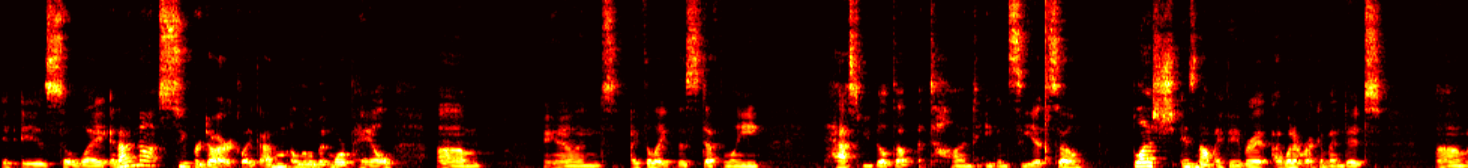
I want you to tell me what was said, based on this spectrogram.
it is so light. And I'm not super dark, like I'm a little bit more pale. Um, and I feel like this definitely has to be built up a ton to even see it. So blush is not my favorite. I wouldn't recommend it. Um,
